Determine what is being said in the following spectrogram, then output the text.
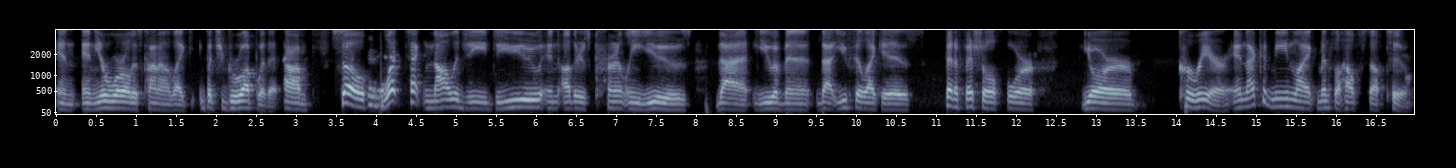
and and your world is kind of like but you grew up with it. Um so Mhm. what technology do you and others currently use that you have been that you feel like is beneficial for your career? And that could mean like mental health stuff too.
